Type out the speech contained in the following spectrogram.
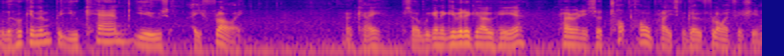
with a hook in them, but you can use a fly. Okay, so we're going to give it a go here. Apparently it's a top hole place for go fly fishing.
